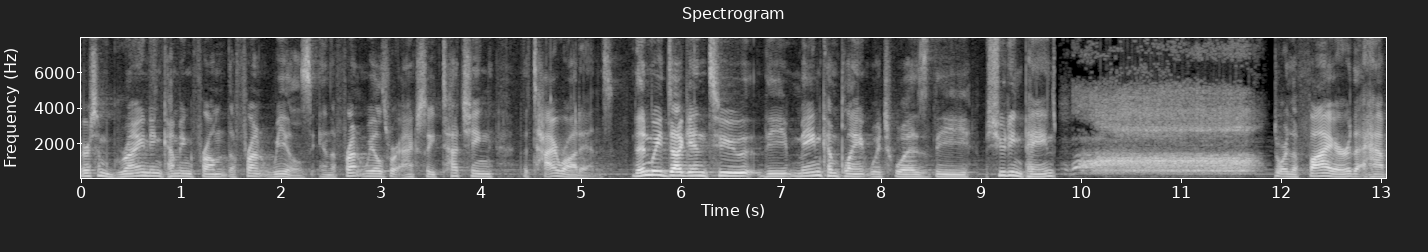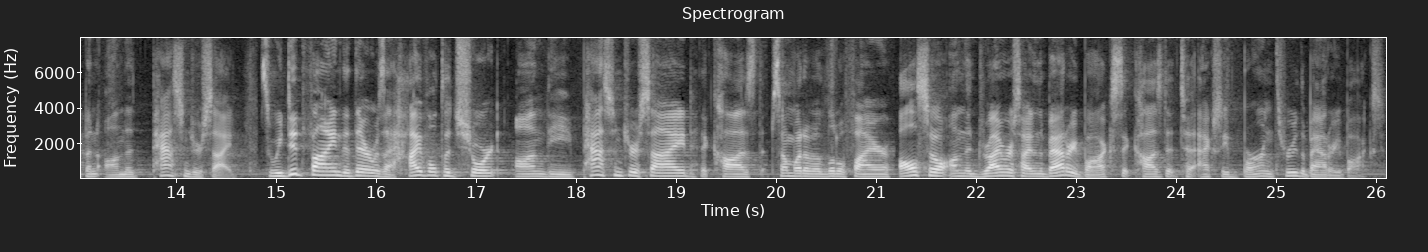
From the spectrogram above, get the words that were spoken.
there's some grinding coming from the front wheels and the front wheels were actually touching the tie rod ends. Then we dug into the main complaint, which was the shooting pains or the fire that happened on the passenger side. So we did find that there was a high voltage short on the passenger side that caused somewhat of a little fire. Also on the driver side in the battery box that caused it to actually burn through the battery box.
